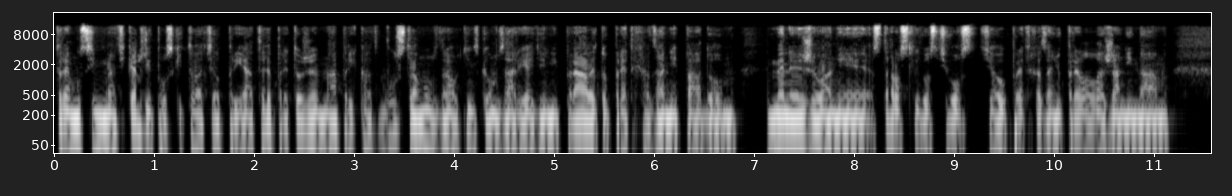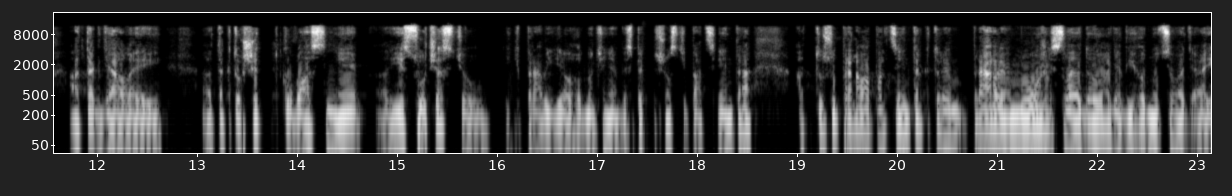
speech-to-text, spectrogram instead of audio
ktoré musí mať každý poskytovateľ prijaté, pretože napríklad v ústavnom zdravotníckom zariadení práve to predchádzanie pádom, manažovanie starostlivosti vo vzťahu k predchádzaniu preležaninám a tak ďalej, tak to všetko vlastne je súčasťou tých pravidel hodnotenia bezpečnosti pacienta a to sú práva pacienta, ktoré práve môže sledovať a vyhodnocovať aj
